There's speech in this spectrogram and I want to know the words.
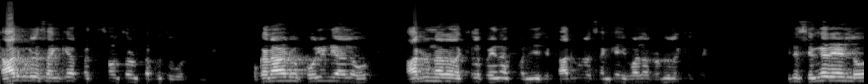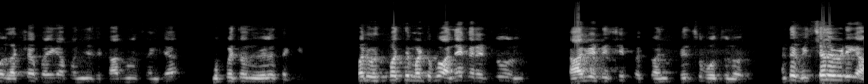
కార్మికుల సంఖ్య ప్రతి సంవత్సరం తగ్గుతూ పోతుంది. ఒకనాడు కోల్ ఇండియాలో ఆరున్నర లక్షల పైన పనిచేసే కార్మికుల సంఖ్య ఇవాళ రెండు లక్షలు తగ్గిపోయింది. ఇటు సింగరేణిలో లక్ష పైగా పనిచేసే కార్మికుల సంఖ్య ముప్పై తొమ్మిది వేలు తగ్గింది. మరి ఉత్పత్తి మట్టుకు అనేక రెట్లు టార్గెట్ ఇచ్చి పెంచబోతున్నారు. అంటే విచ్చలవిడిగా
